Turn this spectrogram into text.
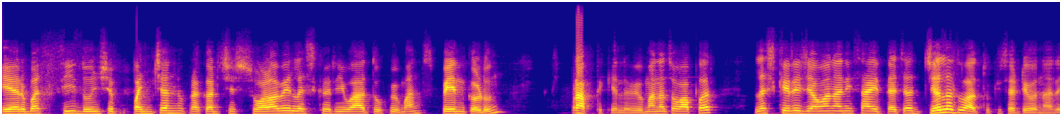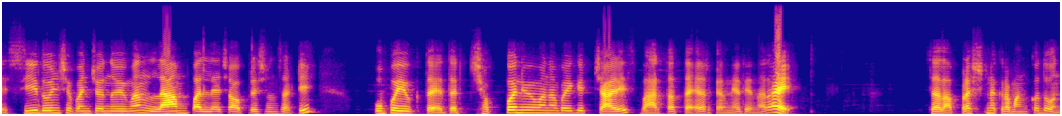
एअरबस सी दोनशे पंच्याण्णव प्रकारचे सोळावे लष्करी वाहतूक विमान स्पेन कडून प्राप्त केलं. विमानाचा वापर लष्करी जवान आणि साहित्याच्या जलद वाहतुकीसाठी होणार आहे सी दोनशे पंच्याण्णव विमान लांब पल्ल्याच्या ऑपरेशनसाठी उपयुक्त आहे. तर छप्पन विमानापैकी चाळीस भारतात तयार करण्यात येणार आहे चला प्रश्न क्रमांक दोन.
